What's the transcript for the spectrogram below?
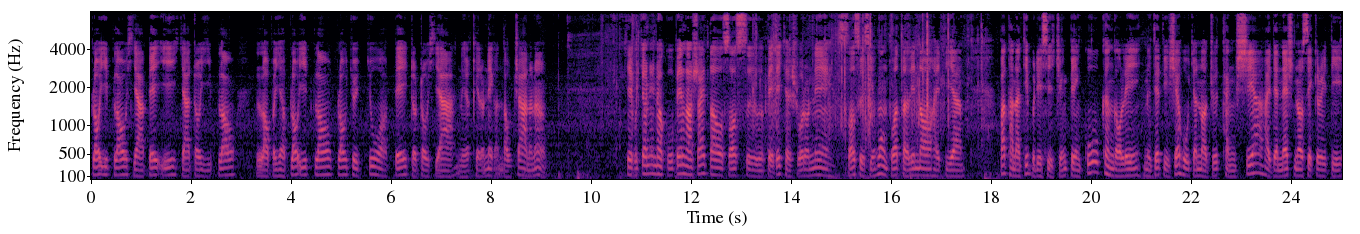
plau y plau ya bé y ya trâu y plau lọ bây giờ plau y plau plau chua chua bé trâu trâu ya nữa khi đó này còn đầu cha nữa nữa chỉ của cho nên nó cũng bên là sai tàu số sự bé để chờ số rồi nè số sự sinh hoạt của tờ lên nó hay tiệt bắt thằng chị tiếp đi xịt chuyện bên cũ cần gọi lên nữ tế thì sẽ hỗ trợ nó chữ thằng xia hay the National Security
